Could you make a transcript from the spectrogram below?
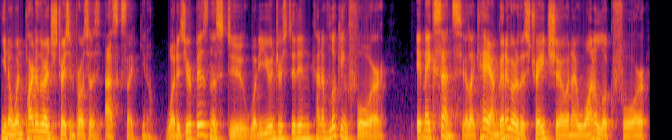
you know when part of the registration process asks like you know what does your business do? What are you interested in kind of looking for? It makes sense. You're like hey i'm going to go to this trade show and i want to look for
